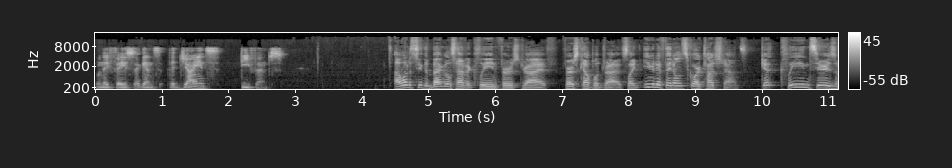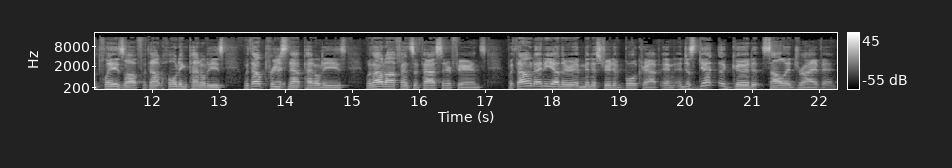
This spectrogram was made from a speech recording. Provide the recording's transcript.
when they face against the Giants defense. I want to see the Bengals have a clean first drive, first couple drives. Like even if they don't score touchdowns, get clean series of plays off without holding penalties, without pre-snap penalties, without offensive pass interference, without any other administrative bullcrap, and and just get a good solid drive in.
